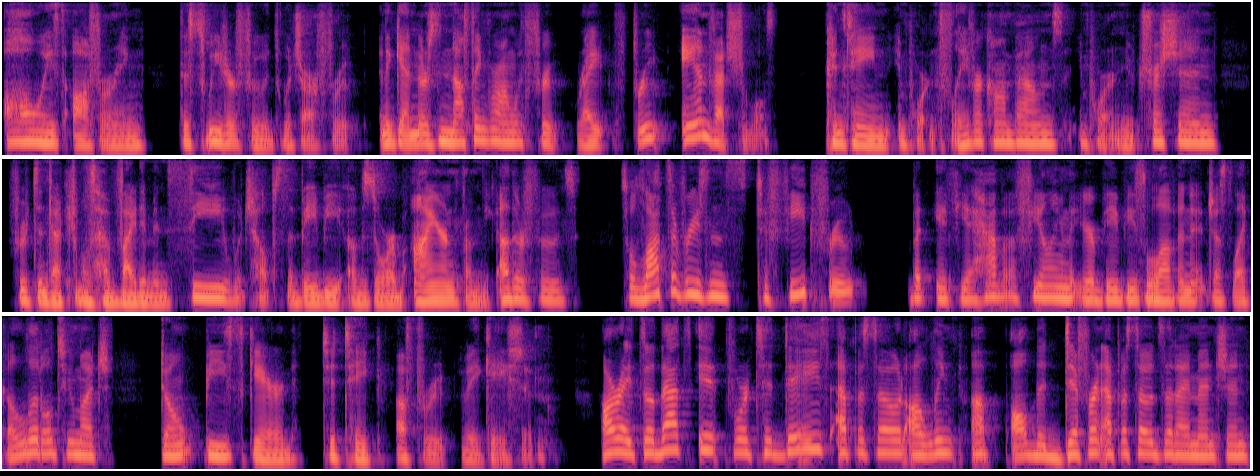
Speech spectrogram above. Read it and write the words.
always offering the sweeter foods, which are fruit. And again, there's nothing wrong with fruit, right? Fruit and vegetables contain important flavor compounds, important nutrition, Fruits and vegetables have vitamin C, which helps the baby absorb iron from the other foods. So, lots of reasons to feed fruit. But if you have a feeling that your baby's loving it just like a little too much, don't be scared to take a fruit vacation. All right, so that's it for today's episode. I'll link up all the different episodes that I mentioned,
